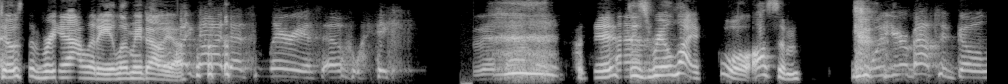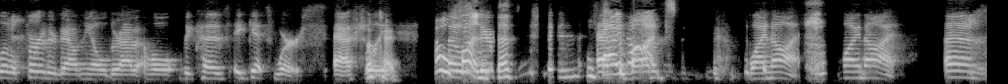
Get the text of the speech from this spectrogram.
dose of reality. Let me tell you. Oh my god, that's hilarious! Oh wait. This um, is real life. Cool. Awesome. well, you're about to go a little further down the old rabbit hole because it gets worse, Ashley. Okay. Oh, so fun. That's why not? Bottom, why not? Why not? Um,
